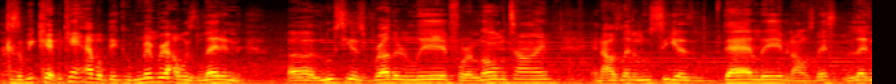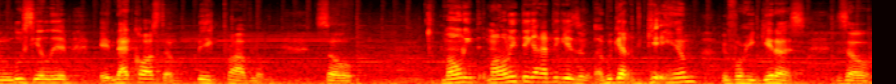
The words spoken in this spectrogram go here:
because we can't. We can't have a big. Remember, I was letting uh, Lucia's brother live for a long time. And I was letting Lucia's dad live, and I was letting Lucia live, and that caused a big problem. So my only my only thing I think is uh, we got to get him before he get us. So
